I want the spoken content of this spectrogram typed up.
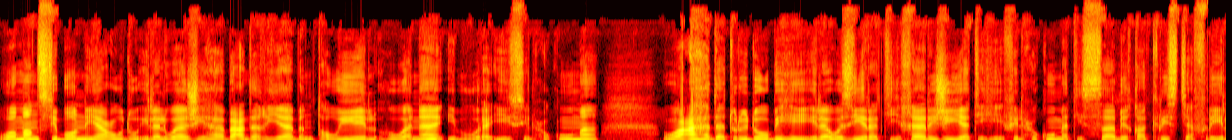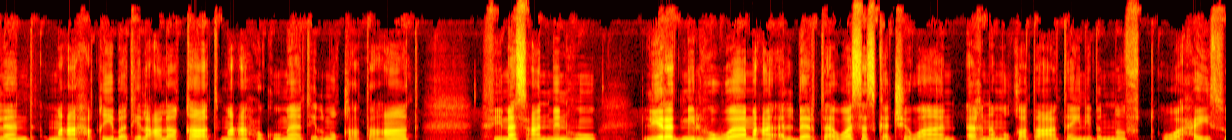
ومنصب يعود إلى الواجهة بعد غياب طويل هو نائب رئيس الحكومة وعهد ترودو به إلى وزيرة خارجيته في الحكومة السابقة كريستيا فريلاند مع حقيبة العلاقات مع حكومات المقاطعات في مسعى منه لردم الهوة مع ألبرتا وساسكاتشوان أغنى مقاطعتين بالنفط وحيث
